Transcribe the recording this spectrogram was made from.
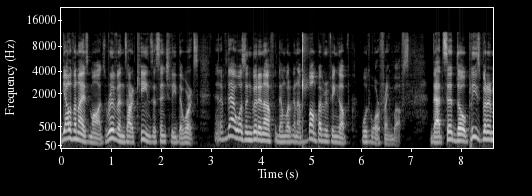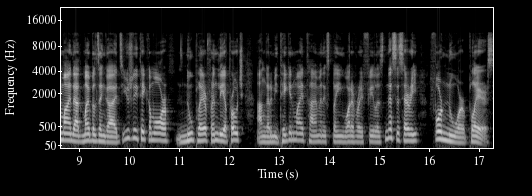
galvanized mods, rivens, arcanes, essentially the works. And if that wasn't good enough, then we're gonna bump everything up with Warframe buffs. That said though, please bear in mind that my builds and guides usually take a more new player friendly approach. I'm gonna be taking my time and explaining whatever I feel is necessary for newer players.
